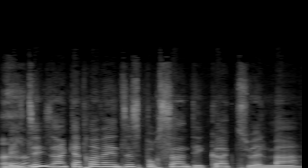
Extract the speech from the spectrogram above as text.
Hein? ils disent, hein, 90% des cas actuellement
